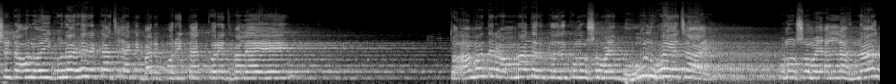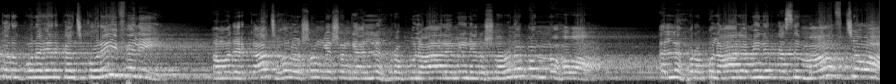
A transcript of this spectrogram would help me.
সেটা হলো এই গুনাহের কাজ একেবারে পরিত্যাগ করে ফেলে। তো আমাদের আমাদের যদি কোনো সময় ভুল হয়ে যায়, কোনো সময় আল্লাহ না করুক গুনাহের কাজ করেই ফেলি, আমাদের কাজ হলো সঙ্গে সঙ্গে আল্লাহ রব্বুল আলমিনের শরণাপন্ন হওয়া, আল্লাহ রব্বুল আলমিনের কাছে মাফ চাওয়া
